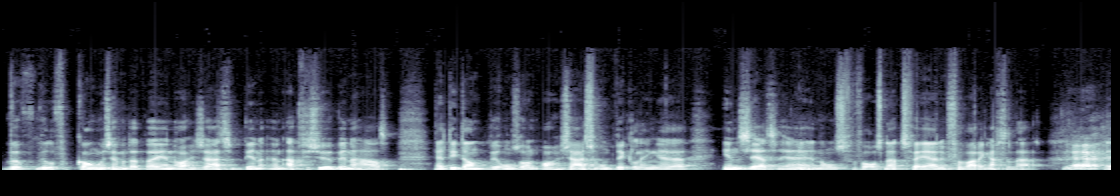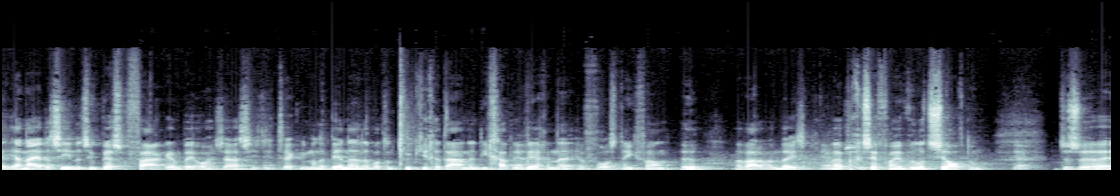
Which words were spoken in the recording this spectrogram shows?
we, willen voorkomen zeg maar, dat wij een organisatie binnen, een adviseur binnenhaalt, hè, die dan weer onze organisatieontwikkeling uh, inzet hè, en ons vervolgens na twee jaar in verwarring achterlaat. Ja. Uh, ja, nou ja, dat zie je natuurlijk best wel vaak hè, bij organisaties. Die trekken iemand naar binnen en er wordt een trucje gedaan en die gaat weer weg en, en vervolgens denk je van, huh, waar waren we mee bezig? En we hebben gezegd van, je wil het zelf doen. Ja. Dus, uh,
